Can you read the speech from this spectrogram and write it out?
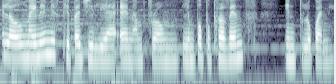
Hello, my name is Tipa Julia and I'm from Limpopo province in Polokwane.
